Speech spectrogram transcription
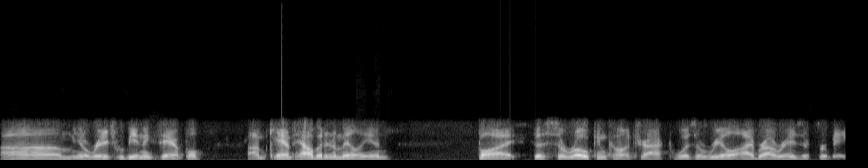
Um, you know, Rittich would be an example. Um, Cam Talbot at a million, but the Sorokin contract was a real eyebrow raiser for me.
